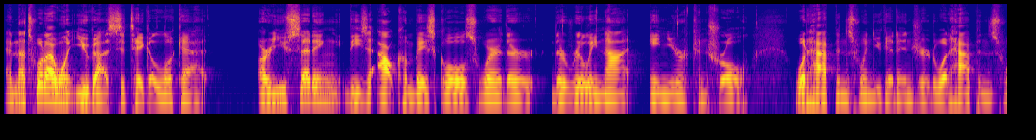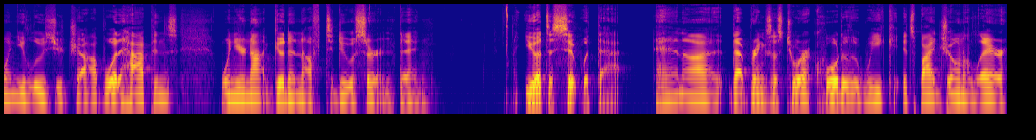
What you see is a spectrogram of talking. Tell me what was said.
And that's what I want you guys to take a look at. Are you setting these outcome-based goals where they're they're really not in your control? What happens when you get injured? What happens when you lose your job? What happens when you're not good enough to do a certain thing? You have to sit with that. And uh, that brings us to our quote of the week. It's by Jonah Lehrer.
